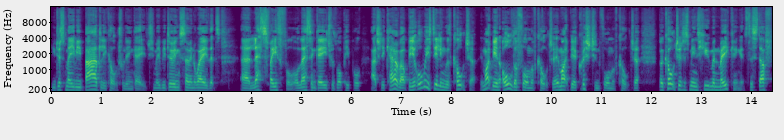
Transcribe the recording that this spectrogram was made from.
You just may be badly culturally engaged. You may be doing so in a way that's uh, less faithful or less engaged with what people actually care about. But you're always dealing with culture. It might be an older form of culture. It might be a Christian form of culture, but culture just means human making. It's the stuff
